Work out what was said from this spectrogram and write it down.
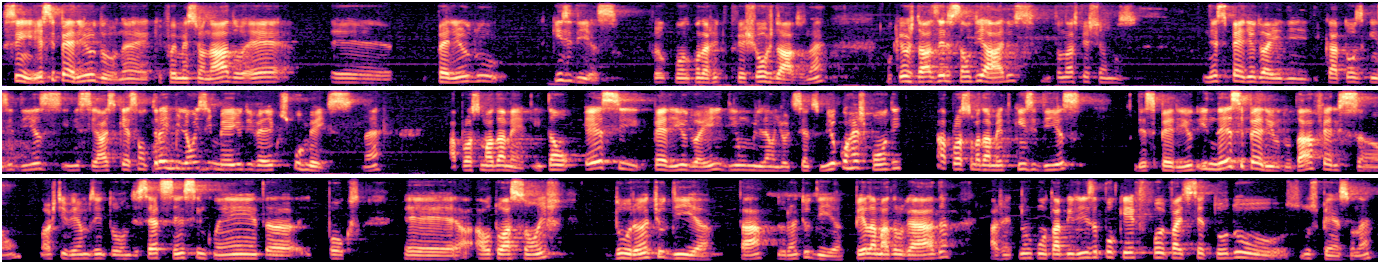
Sim, esse período né, que foi mencionado é, é período 15 dias, foi quando a gente fechou os dados, né? Porque os dados eles são diários, então nós fechamos nesse período aí de, de 14, 15 dias iniciais, que são 3 milhões e meio de veículos por mês, né? Aproximadamente. Então, esse período aí de 1 milhão e 800 mil corresponde aproximadamente 15 dias desse período, e nesse período da aferição, nós tivemos em torno de 750 e poucos é, autuações durante o dia, tá? Durante o dia. Pela madrugada, a gente não contabiliza porque foi, vai ser tudo suspenso, né?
